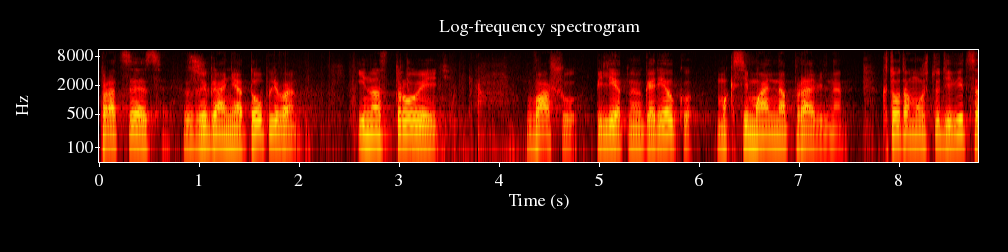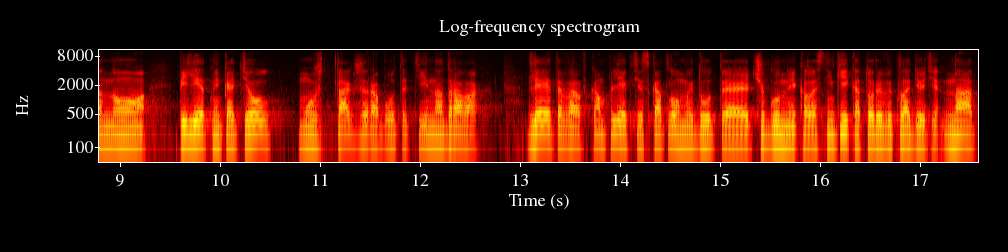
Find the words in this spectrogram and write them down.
процесс сжигания топлива и настроить вашу пилетную горелку максимально правильно. Кто-то может удивиться, но пилетный котел может также работать и на дровах. Для этого в комплекте с котлом идут э, чугунные колосники, которые вы кладете над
